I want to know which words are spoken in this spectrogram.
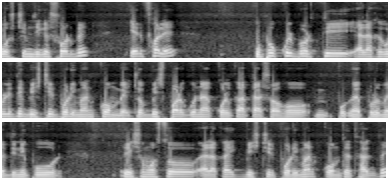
পশ্চিম দিকে সরবে। এর ফলে উপকূলবর্তী এলাকাগুলিতে বৃষ্টির পরিমাণ কমবে। চব্বিশ পরগনা, কলকাতা সহ পূর্ব মেদিনীপুর এই সমস্ত এলাকায় বৃষ্টির পরিমাণ কমতে থাকবে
